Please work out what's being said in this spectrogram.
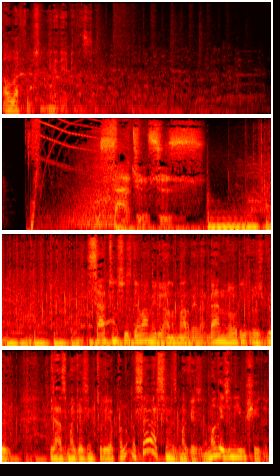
Allah korusun yine de hepiniz. Sertünsüz. Sertünsüz devam ediyor hanımlar beyler. Ben Nuri Özgül. Biraz magazin turu yapalım mı? Seversiniz magazini. Magazin iyi bir şeydir.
